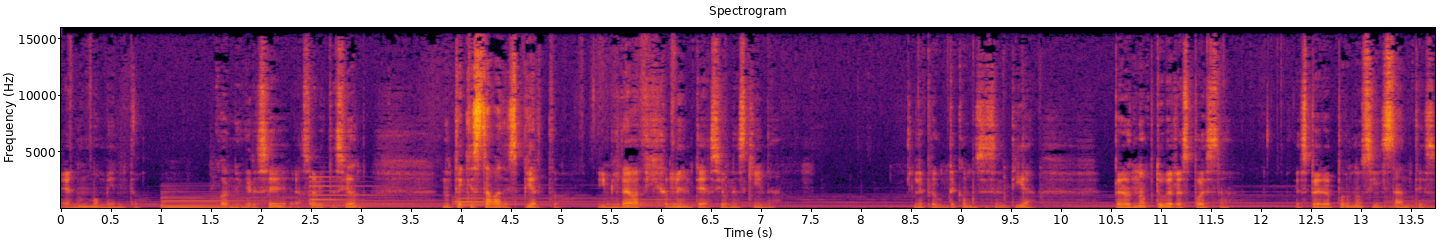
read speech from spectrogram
En un momento, cuando ingresé a su habitación, Noté que estaba despierto y miraba fijamente hacia una esquina. Le pregunté cómo se sentía, pero no obtuve respuesta. Esperé por unos instantes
